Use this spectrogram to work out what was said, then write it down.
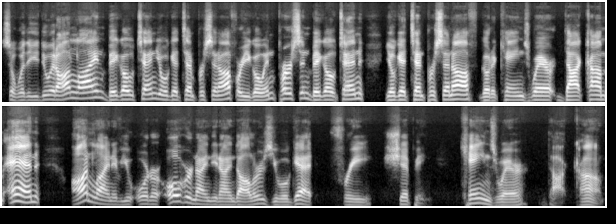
So whether you do it online, Big O10, you will get 10% off, or you go in person, Big O10, you'll get 10% off. Go to caneswear.com and online, if you order over $99, you will get free shipping. Caneswear.com.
